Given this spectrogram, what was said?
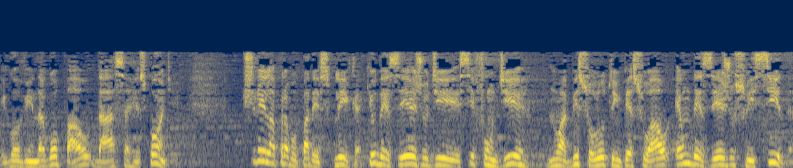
E Govinda Gopal Dasa responde: Srila Prabhupada explica que o desejo de se fundir no absoluto impessoal é um desejo suicida.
